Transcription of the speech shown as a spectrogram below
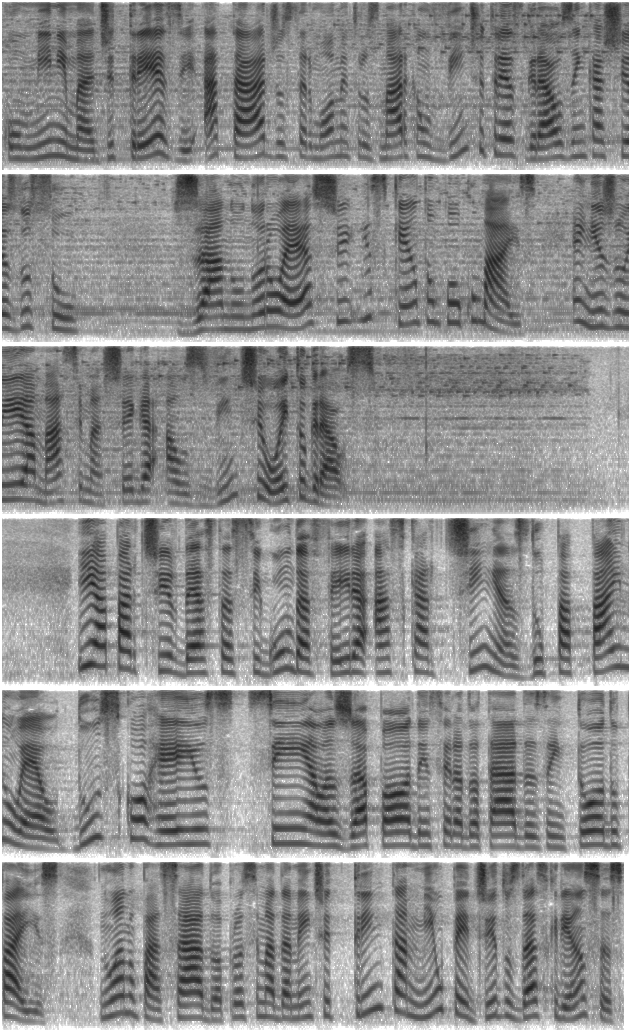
com mínima de 13, à tarde os termômetros marcam 23 graus em Caxias do Sul. Já no noroeste, esquenta um pouco mais. Em Ijuí, a máxima chega aos 28 graus. E a partir desta segunda-feira, as cartinhas do Papai Noel dos Correios, sim, elas já podem ser adotadas em todo o país. No ano passado, aproximadamente 30 mil pedidos das crianças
